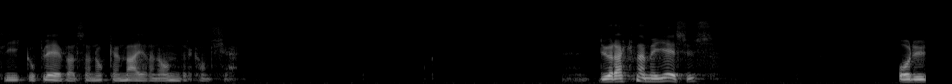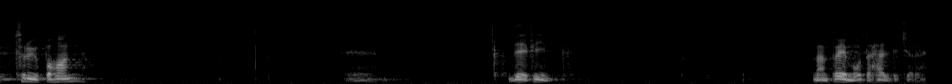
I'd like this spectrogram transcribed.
slike opplevelser, noen mer enn andre, kanskje. Du regner med Jesus, og du tror på Han. Det er fint. Men på en måte holder ikke det.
